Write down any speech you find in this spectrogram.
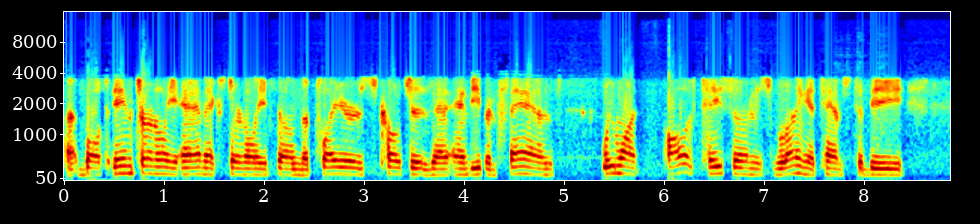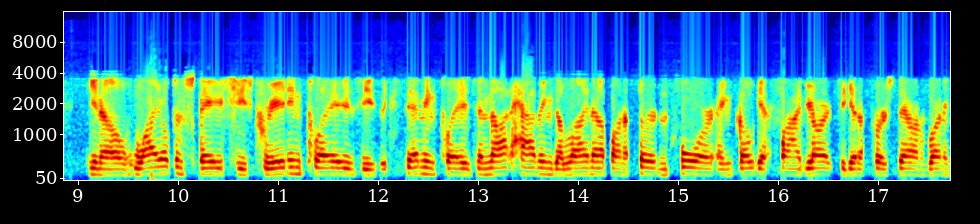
uh, both internally and externally, from the players, coaches, and, and even fans, we want all of Taysom's running attempts to be you know, wide open space. He's creating plays, he's extending plays, and not having to line up on a third and four and go get five yards to get a first down running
